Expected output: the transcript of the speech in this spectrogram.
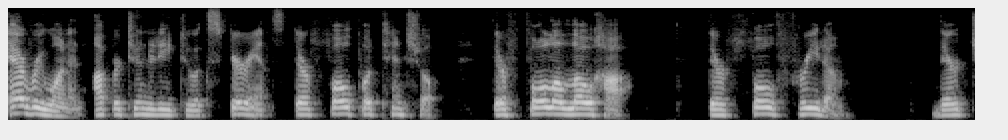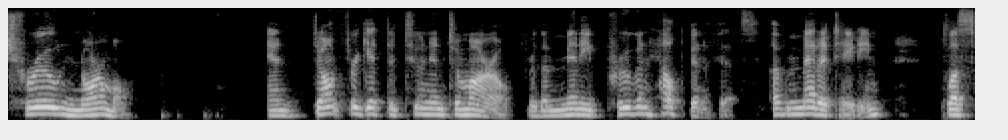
everyone an opportunity to experience their full potential, their full aloha, Their full freedom, Their true normal. And don't forget to tune in tomorrow for the many proven health benefits of meditating, plus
